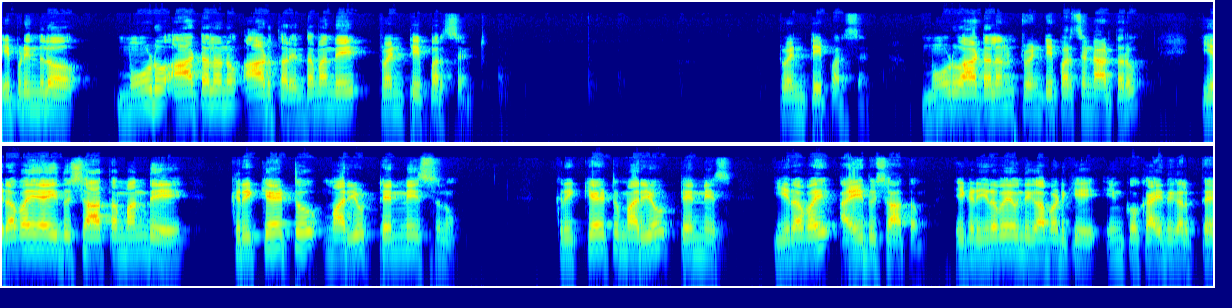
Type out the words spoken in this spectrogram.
ఇప్పుడు ఇందులో మూడు ఆటలను ఆడుతారు. ఎంతమంది? Twenty percent. Twenty percent. మూడు ఆటలను ట్వంటీ పర్సెంట్ ఆడతారు. ఇరవై ఐదు శాతం మంది క్రికెట్ మరియు టెన్నిస్ను. క్రికెట్ మరియు టెన్నిస్ ఇరవై ఐదు శాతం. ఇక్కడ ఇరవై ఉంది కాబట్టి ఇంకొక ఐదు కలిపితే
